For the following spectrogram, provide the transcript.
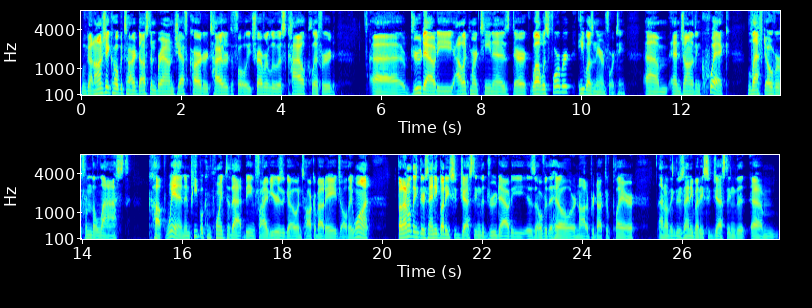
we've got Anze Kopitar, Dustin Brown, Jeff Carter, Tyler Toffoli, Trevor Lewis, Kyle Clifford. Uh, Drew Doughty, Alec Martinez, Derek. Well, was Forbort? He wasn't here in 14 um, and Jonathan Quick left over from the last cup win. And people can point to that being five years ago and talk about age all they want. But I don't think there's anybody suggesting that Drew Doughty is over the hill or not a productive player. I don't think there's anybody suggesting that um,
